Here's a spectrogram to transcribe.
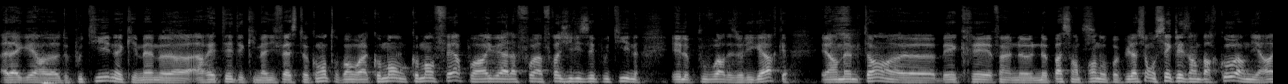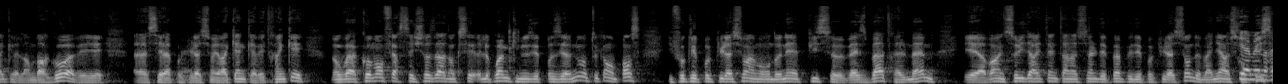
à la guerre de Poutine, qui est même euh, arrêté dès qu'il manifeste contre. Bon voilà, comment comment faire pour arriver à la fois à fragiliser Poutine et le pouvoir des oligarques, et en même temps euh, ben, créer, enfin ne, ne pas s'en prendre aux populations? On sait que les embargos en Irak, l'embargo avait, euh, c'est la population irakienne qui avait trinqué. Donc voilà, comment faire ces choses-là Donc c'est le problème qui nous est posé à nous. En tout cas, on pense qu'il faut que les populations, à un moment donné, puissent euh, se battre elles-mêmes et avoir une solidarité internationale des peuples et des populations de manière à ce qu'on puisse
